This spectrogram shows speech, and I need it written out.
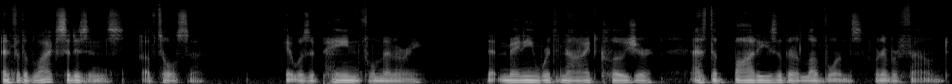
and for the black citizens of Tulsa. It was a painful memory that many were denied closure as the bodies of their loved ones were never found,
